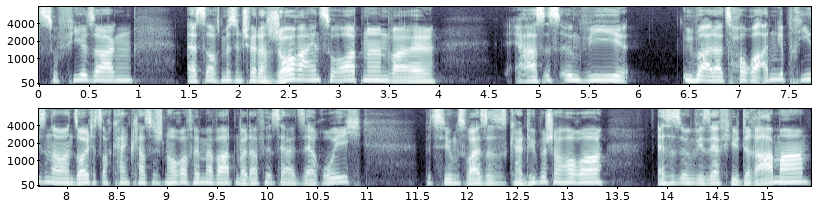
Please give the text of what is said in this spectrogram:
zu viel sagen. Es ist auch ein bisschen schwer, das Genre einzuordnen, weil ja, es ist irgendwie überall als Horror angepriesen, aber man sollte jetzt auch keinen klassischen Horrorfilm erwarten, weil dafür ist er halt sehr ruhig, beziehungsweise es ist kein typischer Horror. Es ist irgendwie sehr viel Drama,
